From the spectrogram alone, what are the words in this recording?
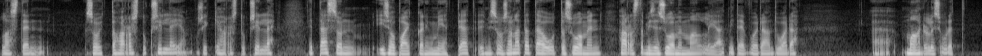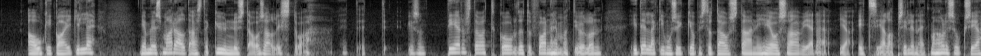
lasten soittoharrastuksille ja musiikkiharrastuksille. Et tässä on iso paikka niin miettiä, että esimerkiksi osana tätä uutta Suomen harrastamisen Suomen mallia, että miten voidaan tuoda ää, mahdollisuudet auki kaikille ja myös madaltaa sitä kynnystä osallistua. Et, et, jos on tiedostavat koulutetut vanhemmat, joilla on itselläkin musiikkiopistotaustaa, niin he osaa viedä ja etsiä lapsille näitä mahdollisuuksia,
